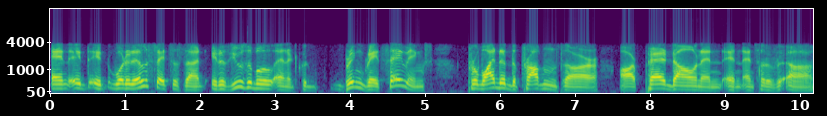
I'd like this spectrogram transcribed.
and it, it what it illustrates is that it is usable and it could bring great savings, provided the problems are are pared down and and and sort of uh,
